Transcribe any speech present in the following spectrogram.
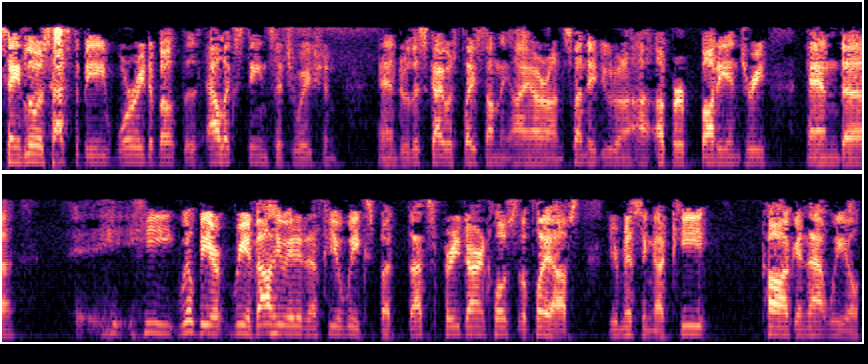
St. Louis has to be worried about the Alex Steen situation. Andrew, this guy was placed on the IR on Sunday due to an upper body injury, and uh, he, he will be reevaluated in a few weeks. But that's pretty darn close to the playoffs. You're missing a key cog in that wheel.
